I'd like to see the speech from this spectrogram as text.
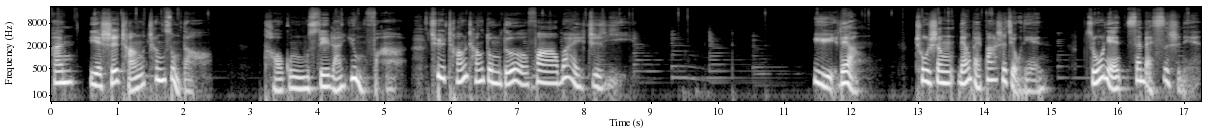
安也时常称颂道：“陶公虽然用法，却常常懂得法外之意。”庾亮，出生两百八十九年，卒年三百四十年，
